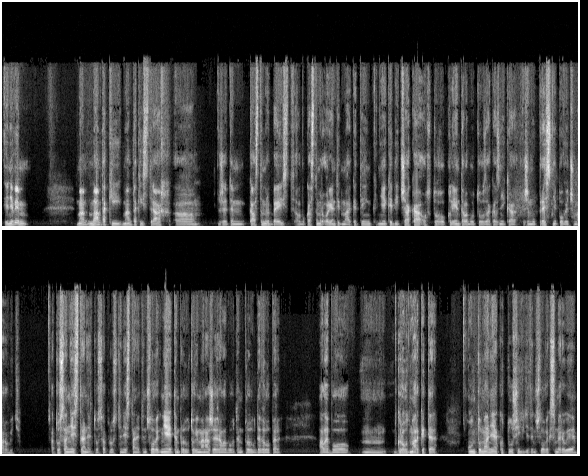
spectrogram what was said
ja neviem, mám, mám, taký, mám taký strach, uh, že ten customer-based alebo customer-oriented marketing niekedy čaká od toho klienta alebo toho zákazníka, že mu presne povie, čo má robiť. A to sa nestane, to sa proste nestane. Ten človek nie je ten produktový manažér alebo ten produkt developer alebo um, growth marketer. On to má nejako tušiť, kde ten človek smeruje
